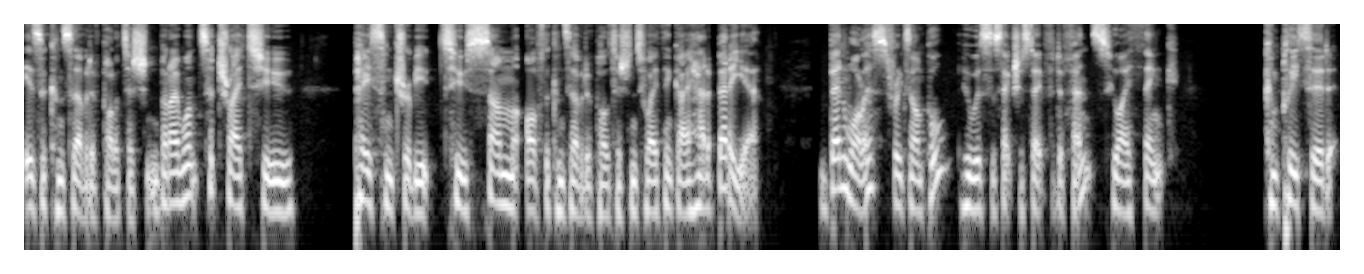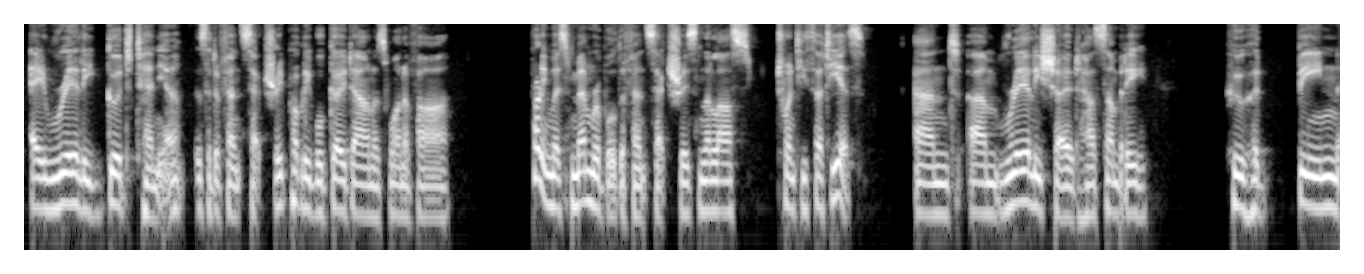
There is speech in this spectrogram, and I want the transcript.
is a conservative politician. But I want to try to pay some tribute to some of the conservative politicians who I think I had a better year. Ben Wallace, for example, who was the Secretary of State for Defence, who I think completed a really good tenure as a Defence Secretary, probably will go down as one of our probably most memorable defense secretaries in the last 20, 30 years. And um, really showed how somebody who had been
